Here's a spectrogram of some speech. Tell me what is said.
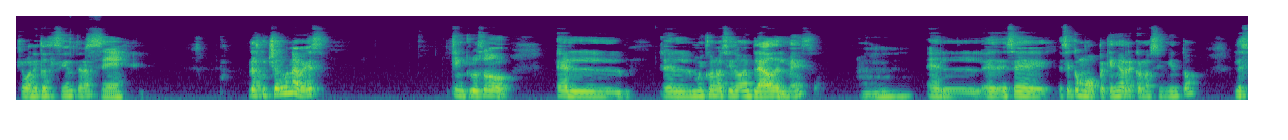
qué bonito se siente, ¿no? Sí. Lo escuché alguna vez que incluso el, el muy conocido empleado del mes, Mm, el, e- ese, ese como pequeño reconocimiento, les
